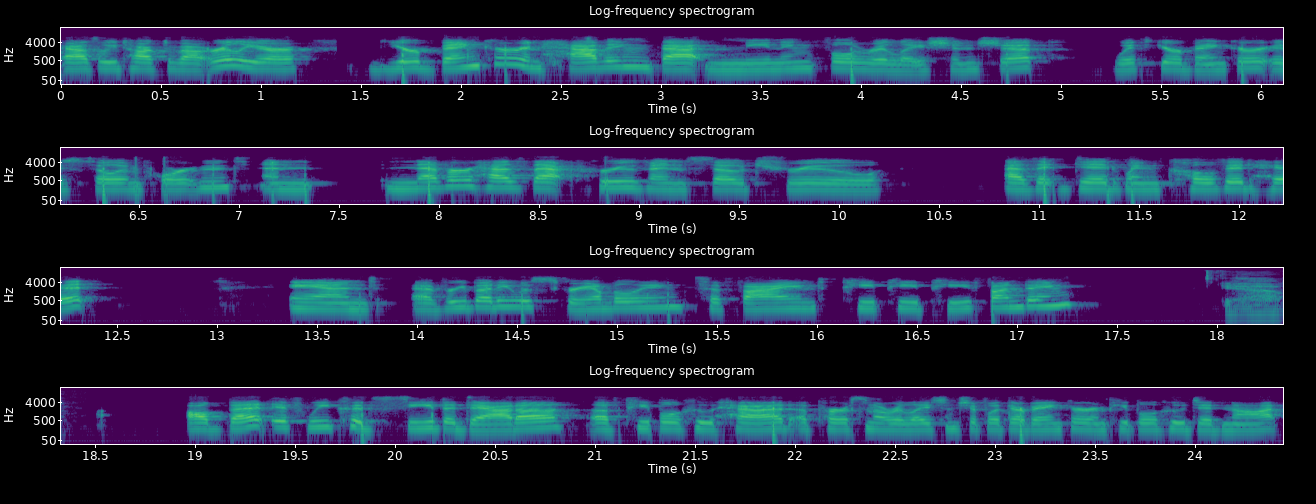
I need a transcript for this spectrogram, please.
as we talked about earlier, your banker and having that meaningful relationship with your banker is so important. And never has that proven so true as it did when COVID hit and everybody was scrambling to find PPP funding. Yeah. I'll bet if we could see the data of people who had a personal relationship with their banker and people who did not,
